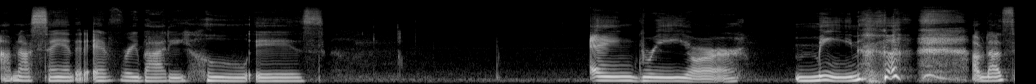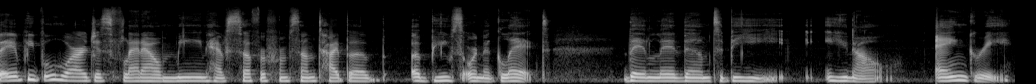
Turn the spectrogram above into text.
I'm not saying that everybody who is angry or mean. I'm not saying people who are just flat out mean have suffered from some type of abuse or neglect that led them to be, you know, angry.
